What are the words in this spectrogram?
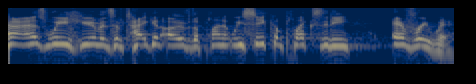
As we humans have taken over the planet, we see complexity everywhere.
